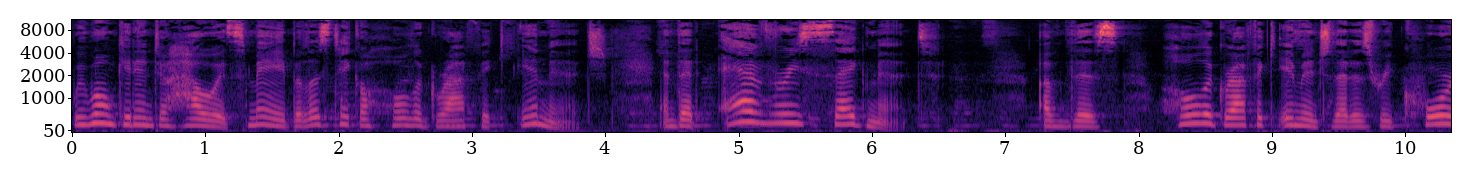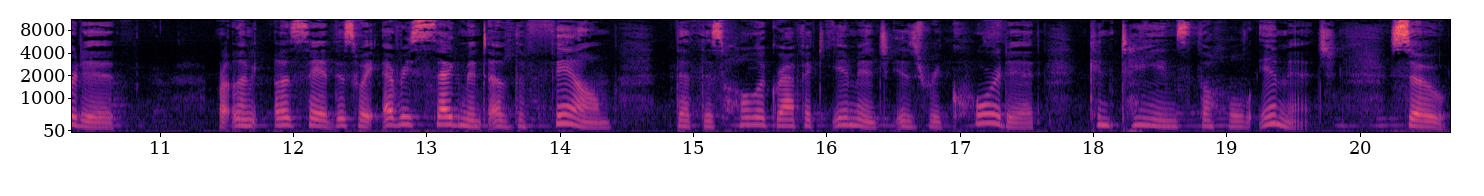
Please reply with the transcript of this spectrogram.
we won't get into how it's made, but let's take a holographic image, and that every segment of this holographic image that is recorded, or let me, let's say it this way every segment of the film that this holographic image is recorded contains the whole image. So,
